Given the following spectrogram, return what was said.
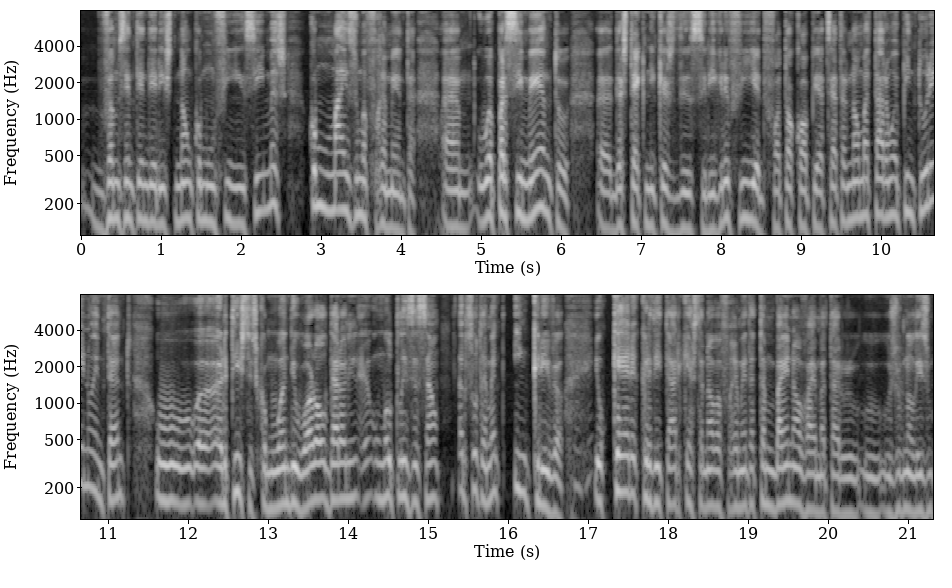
vamos entender isto não como um fim em si, mas como mais uma ferramenta. Um, o aparecimento uh, das técnicas de serigrafia, de fotocópia, etc., não mataram a pintura e, no entanto, o, uh, artistas como o Andy Warhol deram-lhe uma utilização absolutamente incrível. Uhum. Eu quero acreditar que esta nova ferramenta também não vai matar o, o, o jornalismo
